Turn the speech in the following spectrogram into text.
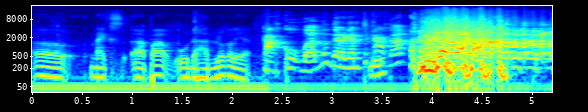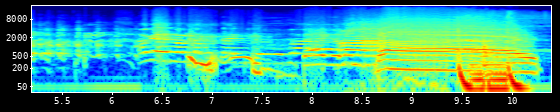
uh, next apa udahan dulu kali ya. Kaku banget tuh gara-gara cekakak. Oke, teman-teman, thank you. Bye. Thank you, Bye.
